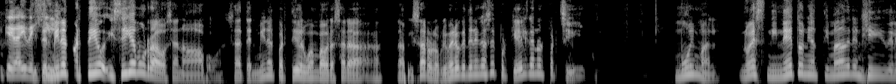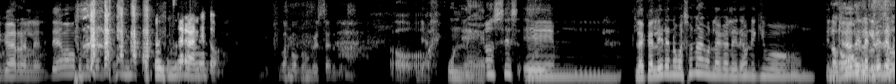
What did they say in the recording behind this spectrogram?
Y queda ahí de Y gil. termina el partido y sigue amurrado. O sea, no, po, o sea, termina el partido y el guan va a abrazar a, a- Pizarro. Lo primero que tiene que hacer porque él ganó el partido. Sí, Muy mal. No es ni neto, ni antimadre, ni del garra. Ya vamos a conversar de eso. Un garraneto. Vamos a conversar de eso. Oh, un. Entonces, em, la calera no pasó nada con la calera, un equipo. El No, de no la calera quiso-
